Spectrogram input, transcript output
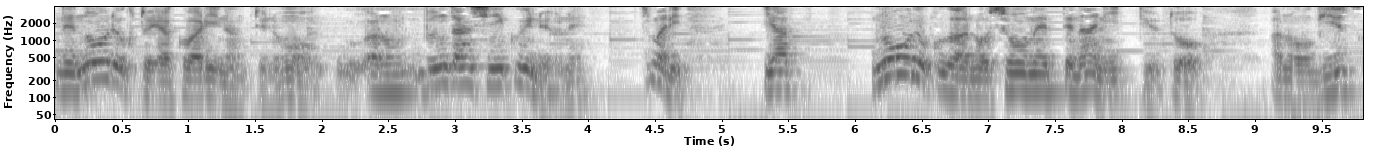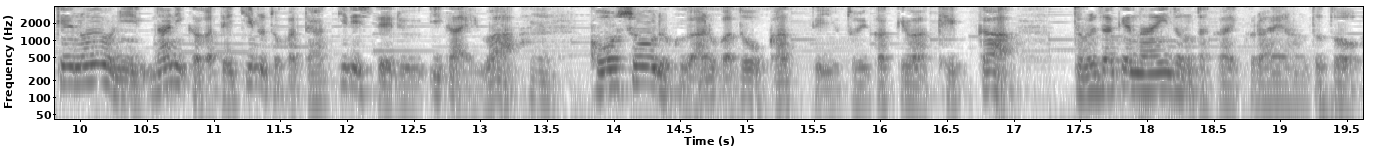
で、能力と役割なんていうのも、あの、分断しにくいのよね。つまり、や、能力がの証明って何っていうと、あの、技術系のように何かができるとかってはっきりしている以外はえ、うん。交渉力があるかどうかっていう問いかけは結果、どれだけ難易度の高いクライアントと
